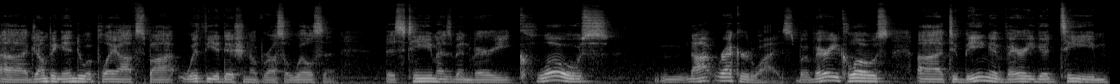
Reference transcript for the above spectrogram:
uh, jumping into a playoff spot with the addition of Russell Wilson. This team has been very close not record wise, but very close uh, to being a very good team.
